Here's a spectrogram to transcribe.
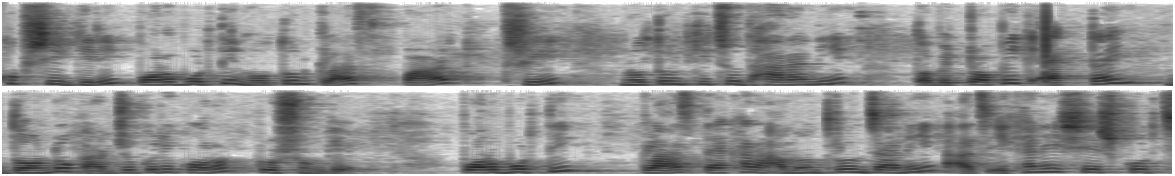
খুব শিগগিরই পরবর্তী নতুন ক্লাস পার্ট থ্রি নতুন কিছু ধারা নিয়ে। তবে টপিক একটাই, দণ্ড কার্যকরীকরণ প্রসঙ্গে। পরবর্তী ক্লাস দেখার আমন্ত্রণ জানিয়ে আজ এখানেই শেষ করছি।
